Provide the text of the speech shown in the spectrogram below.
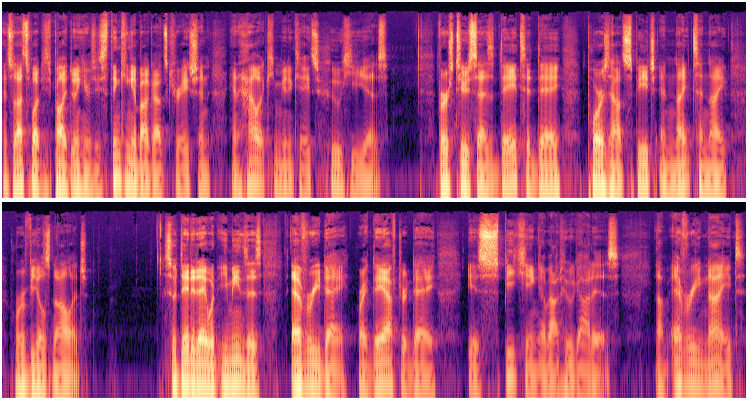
And so that's what he's probably doing here is he's thinking about God's creation and how it communicates who he is. Verse 2 says, "Day to day pours out speech and night to night reveals knowledge." So day to day what he means is every day, right? Day after day, is speaking about who God is. Um, every night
